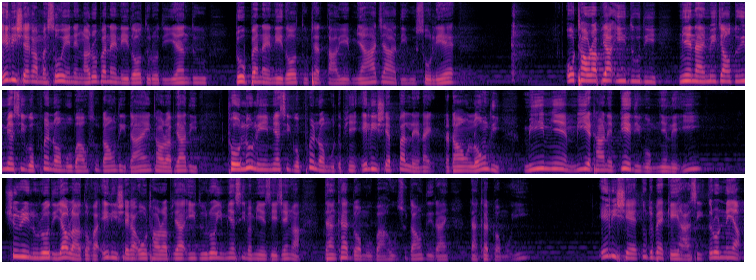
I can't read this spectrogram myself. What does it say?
အေလိရှဲကမစိုးရင်ငါတို့ဘက်၌နေသောသူတို့သည်ရန်သူတို့ဘက်၌နေသောသူထက်သာ၍များကြသည်ဟုဆိုလျက် အိုထာဝရဘုရားဤသူသည်မြင်နိုင်မိကြောင်းသူ၏မျက်စိကိုဖွင့်တော်မူပါဟုဆုတောင်းသည့်တိုင်ထာဝရဘုရားသည်ထိုလူလင်မျက်စိကိုဖွင့်တော်မူသဖြင့်အေလိရှဲပတ်လည်၌တတောင်လုံးသည်မီးမြင့်မီးရထားနှင့်ပြည့်သည်ကိုမြင်လေ၏ရှုရီလူတို့သည်ရောက်လာတော့ကအေလိရှဲကအိုထာဝရဘုရားဤသူတို့၏မျက်စိမမြင်စေခြင်းကဒဏ်ခတ်တော်မူပါဟုဆုတောင်းသည့်တိုင်ဒဏ်ခတ်တော်မူ၏အေလိရှဲသူ့တပည့်ဂေဟာစီသူတို့နှစ်ယောက်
